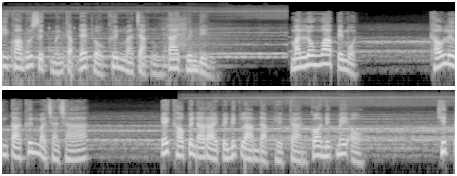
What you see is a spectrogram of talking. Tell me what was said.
มีความรู้สึกเหมือนกับได้โผล่ขึ้นมาจากหลุมใต้พื้นดิน มันโล่งว่าไปหมด เขาลืมตาขึ้นมาช้าๆ เอ๊ะเขาเป็นอะไรไปนึกลามดับเหตุการณ์ก็นึกไม่ออก คิดไป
